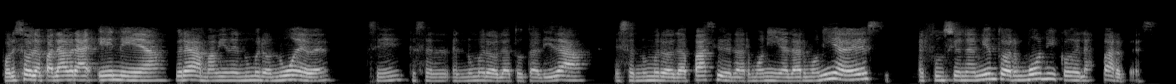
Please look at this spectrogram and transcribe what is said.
Por eso la palabra enneagrama viene el número 9, ¿sí? que es el número de la totalidad, es el número de la paz y de la armonía. La armonía es el funcionamiento armónico de las partes.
